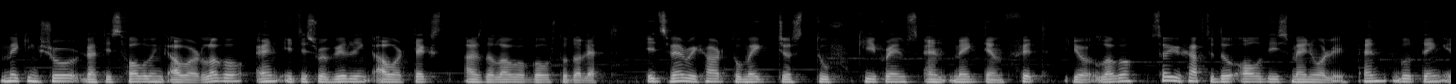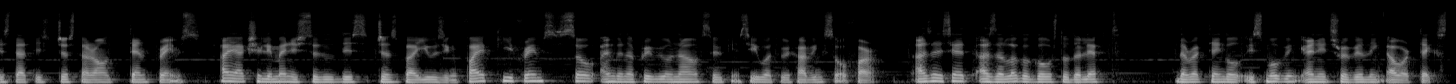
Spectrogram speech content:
making sure that it's following our logo and it is revealing our text as the logo goes to the left. It's very hard to make just two keyframes and make them fit your logo, so you have to do all this manually and good thing is that it's just around 10 frames. I actually managed to do this just by using 5 keyframes, so I'm gonna preview now so you can see what we're having so far. As I said, as the logo goes to the left, the rectangle is moving and it's revealing our text.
